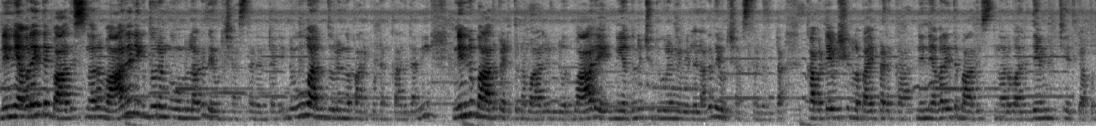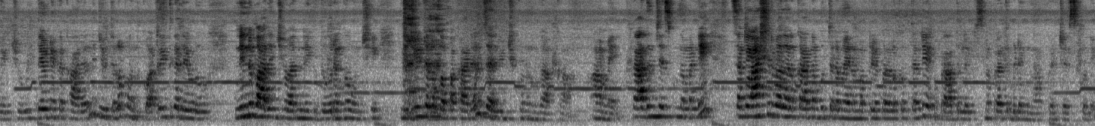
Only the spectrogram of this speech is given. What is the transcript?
నిన్ను ఎవరైతే బాధిస్తున్నారో వారే నీకు దూరంగా ఉండులాగా దేవుడు చేస్తాడంటే నువ్వు వారికి దూరంగా పారిపోవటం కాదు కానీ నిన్ను బాధ పెడుతున్న వారి వారే నీ ఎద్దు నుంచి దూరంగా వెళ్ళేలాగా దేవుడు చేస్తాడంట. కాబట్టి ఏ విషయంలో భయపడక నిన్ను ఎవరైతే బాధిస్తున్నారో వారిని దేవుని చేతికి అప్పగించు. దేవుని యొక్క కార్యాలను జీవితంలో పొందుకో. అటు రీతిగా దేవుడు నిన్ను బాధించే వారిని నీకు దూరంగా ఉంచి నీ జీవితంలో గొప్ప కార్యాలు జరిగించుకును గాక ఆమె ప్రార్థన చేసుకుందామండి. సకల ఆశీర్వాదాల కారణభూతుడమైన మా ప్రియపరులకు తండ్రి యొక్క ప్రార్థనలు ఇస్తున్న ప్రతి బిడ్డని జ్ఞాపకం చేసుకుని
